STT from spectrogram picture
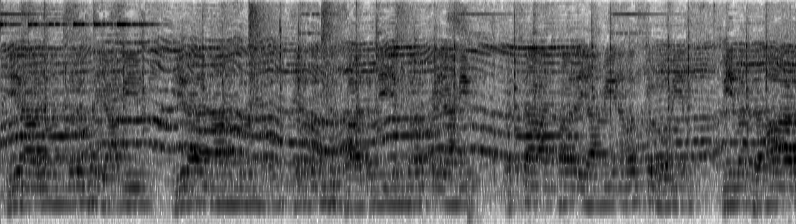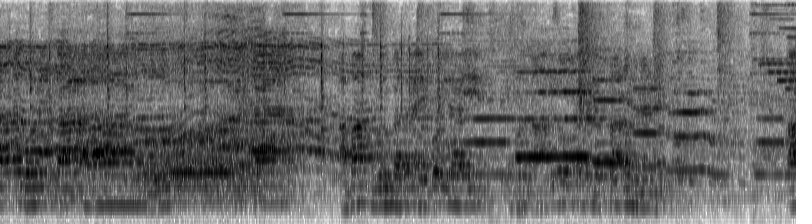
नीराजमन्दरधयामि नीराजनानन्दरं साधनीयं समर्पयामि रक्षान्धारयामि नमस्करोमि श्रीमद्रमारमण గోవిందా గోవిందా అమ్మ మూడు కథలు అయిపోయాయి ఇప్పుడు నాలుగో కథ చెప్తాను వినండి ఆ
